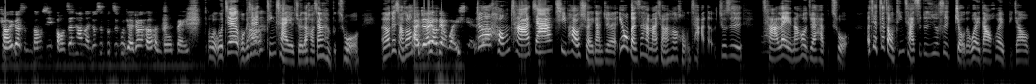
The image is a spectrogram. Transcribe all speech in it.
调一个什么东西，保证他们就是不知不觉就会喝很多杯。我我今天我现在听起来也觉得好像很不错，然后就想说，才觉得有点危险。就是红茶加气泡水，感觉因为我本身还蛮喜欢喝红茶的，就是茶类，然后觉得还不错。而且这种听起来是不是就是酒的味道会比较，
